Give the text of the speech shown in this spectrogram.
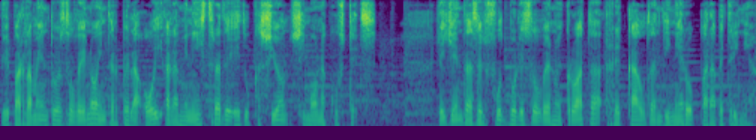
El Parlamento esloveno interpela hoy a la ministra de Educación Simona Kustec. Leyendas del fútbol esloveno y croata recaudan dinero para Petrinia.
